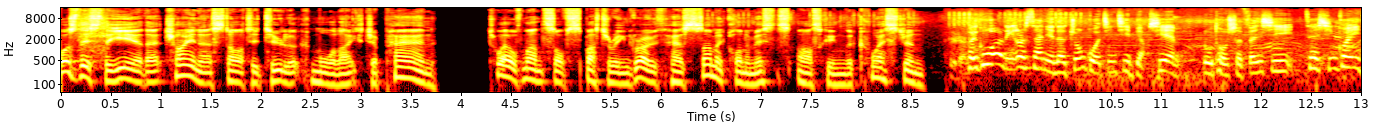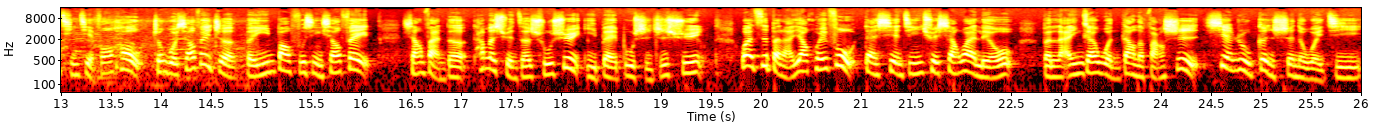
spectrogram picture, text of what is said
Was this the year that China started to look more like Japan? Twelve months of sputtering growth has some economists asking the question. 回顾二零二三年的中国经济表现，路透社分析，在新冠疫情解封后，中国消费者本应报复性消费，相反的，他们选择储蓄以备不时之需。外资本来要恢复，但现金却向外流，本来应该稳当的房市陷入更深的危机。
